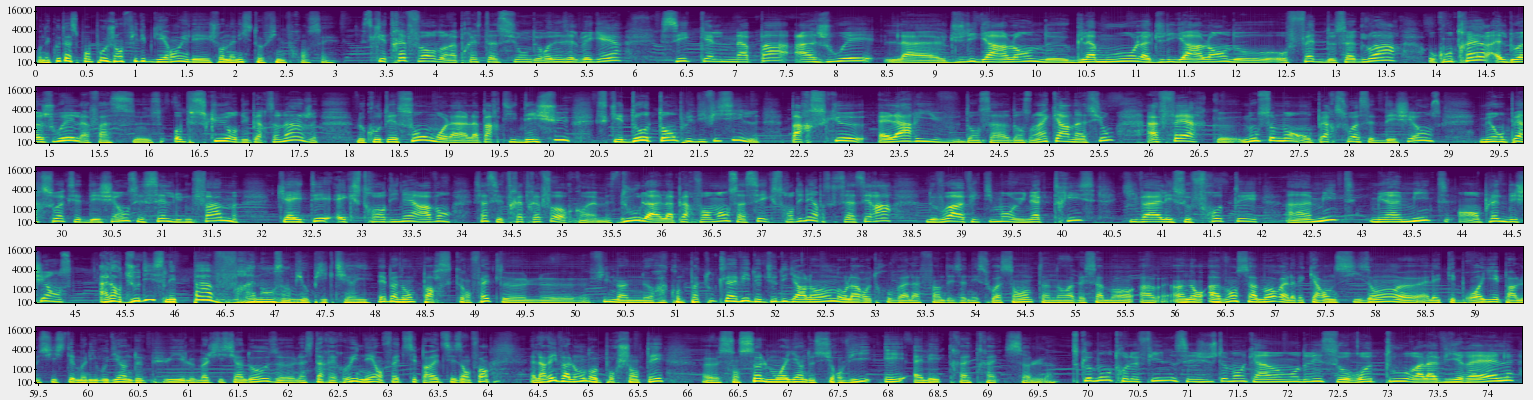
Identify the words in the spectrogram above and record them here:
On écoute à ce propos Jean-Philippe Guérand et les journalistes au film français. Ce qui est très fort dans la prestation de Renée Zellweger, c'est qu'elle n'a pas à jouer la Judy Garland glamour, la Judy Garland au, fait de sa gloire. Au contraire, elle doit jouer la face obscure du personnage, le côté sombre, la, la partie déchue, ce qui est d'autant plus difficile parce que elle arrive dans, sa, dans son incarnation à faire que non seulement on perçoit cette déchéance, mais on perçoit que cette déchéance est celle d'une femme qui a été extraordinaire avant. Ça, c'est très très fort quand même. D'où la, performance assez extraordinaire, parce que c'est assez rare de voir effectivement une actrice qui va aller se frotter à un mythe, mais un mythe en pleine déchéance. Alors Judy, ce n'est pas vraiment un biopic, Thierry. Eh ben non, parce qu'en fait, le, film hein, ne raconte pas toute la vie de Judy Garland. On la retrouve à la fin des années 60, un an, avait sa mort, un an avant sa mort, elle avait 46 ans. Euh, elle a été broyée par le système hollywoodien depuis Le Magicien d'Oz. Euh, la star est ruinée, en fait, séparée de ses enfants. Elle arrive à Londres pour chanter euh, son seul moyen de survie et elle est très très seule. Ce que montre le film, c'est justement qu'à un moment donné, ce retour à la vie réelle,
